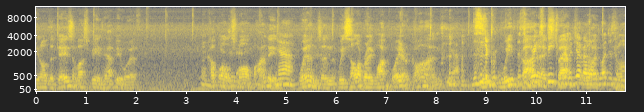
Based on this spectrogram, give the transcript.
you know, the days of us being happy with a couple of small bonding Yeah. wins and we celebrate and walk away are gone. Yeah, this is a, We- gr- We've this is a gotta great speech we're gonna expect give at our what, you legislative. know,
